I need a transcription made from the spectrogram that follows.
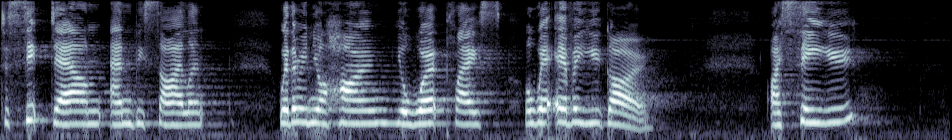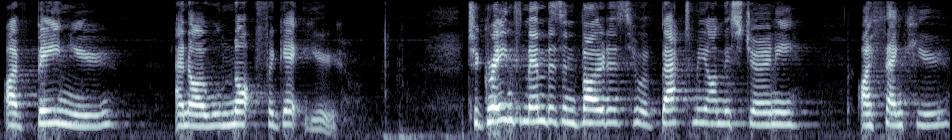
to sit down and be silent, whether in your home, your workplace, or wherever you go. I see you, I've been you, and I will not forget you. To Greens members and voters who have backed me on this journey, I thank you.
